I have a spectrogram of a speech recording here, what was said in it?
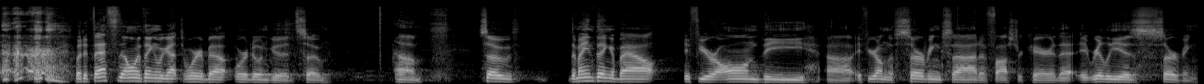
but if that's the only thing we got to worry about, we're doing good. So, um, so the main thing about if you're on the uh, if you're on the serving side of foster care, that it really is serving.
